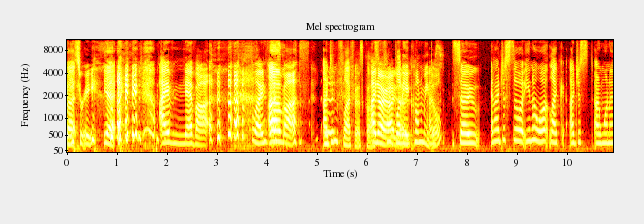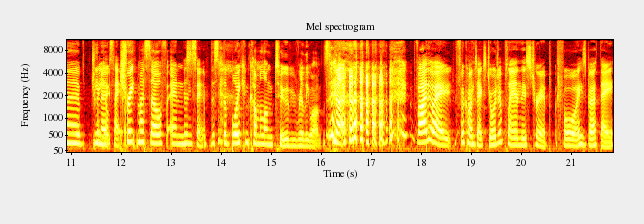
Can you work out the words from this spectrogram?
but 23. yeah, I have never flown first Um, class. I didn't fly first class. I know, I- bloody I- economy, doll. So, and I just thought, you know what? Like, I just, I want to, you Treat know, yourself. treat myself, and, And Sam. this, the boy can come along too if he really wants. No. By the way, for context, Georgia planned this trip for his birthday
